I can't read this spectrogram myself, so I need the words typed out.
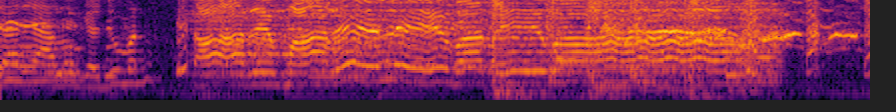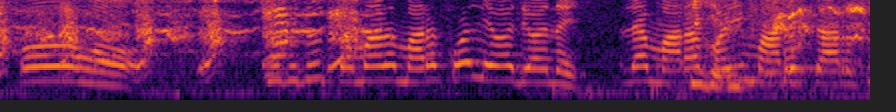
ચારે આલો કહેજો મને. તારે મારે લેવા દેવા. ઓહો. શું કીધું? તમારે મારે કોઈ લેવા દેવા નહીં. એટલે મારા ભાઈ મારે ચારસો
